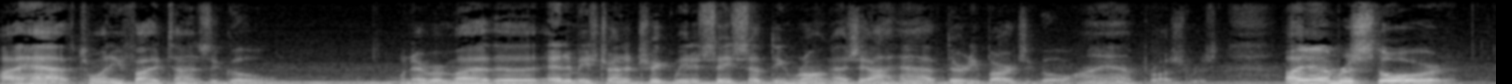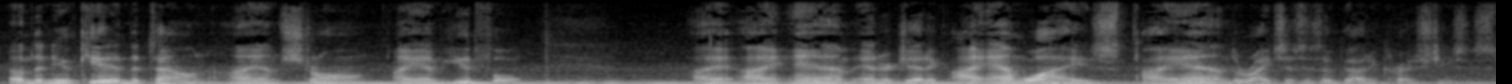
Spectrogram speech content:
I have 25 tons of gold. Whenever my the enemy's trying to trick me to say something wrong, I say, I have 30 bars of gold. I am prosperous. I am restored. I'm the new kid in the town. I am strong. I am youthful. I, I am energetic. I am wise. I am the righteousness of God in Christ Jesus.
